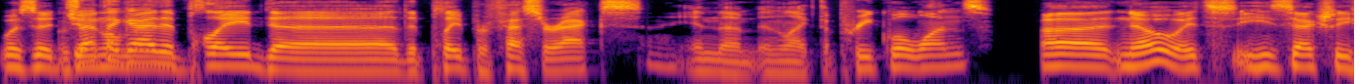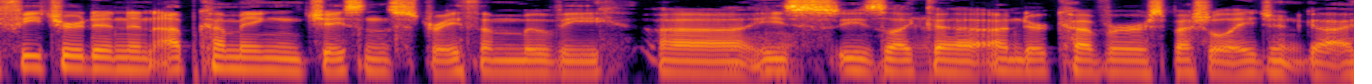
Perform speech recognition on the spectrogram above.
was a Was that the guy that played uh, that played Professor X in the in like the prequel ones? Uh, no, it's he's actually featured in an upcoming Jason Stratham movie. Uh, he's he's like a undercover special agent guy.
